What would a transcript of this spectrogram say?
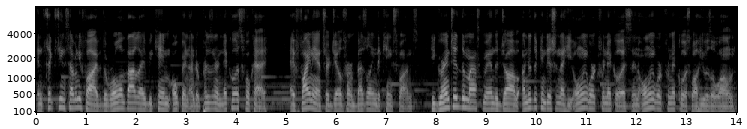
In 1675, the role of valet became open under prisoner Nicolas Fouquet, a financier jailed for embezzling the king's funds. He granted the masked man the job under the condition that he only work for Nicholas and only work for Nicholas while he was alone.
